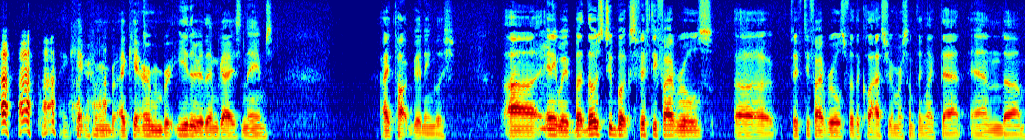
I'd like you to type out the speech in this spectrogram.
I can't remember. I can't remember either of them guys' names. I talk good English. Uh, anyway, but those two books, 55 Rules, uh, 55 Rules for the Classroom or something like that. And um,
